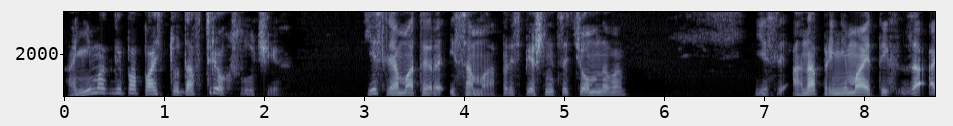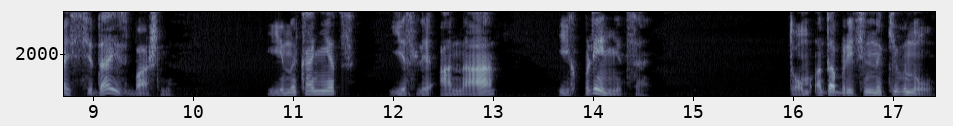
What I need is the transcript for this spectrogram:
они могли попасть туда в трех случаях. Если Аматера и сама приспешница темного, если она принимает их за Айседа из башни, и, наконец, если она их пленница. Том одобрительно кивнул,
